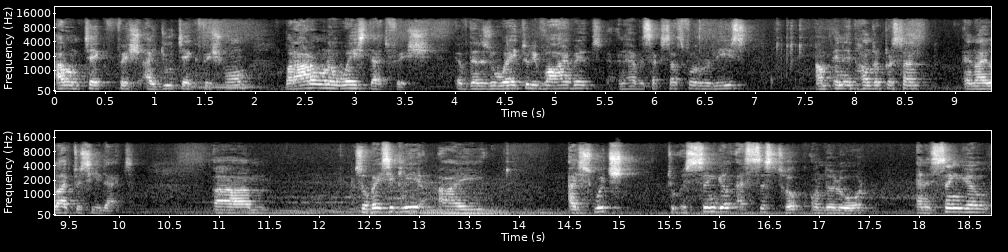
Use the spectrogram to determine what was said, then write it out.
I don't take fish, I do take fish home, but I don't want to waste that fish. If there is a way to revive it and have a successful release, I'm in it 100% and I like to see that. Um, so basically, I, I switched to a single assist hook on the lure and a single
